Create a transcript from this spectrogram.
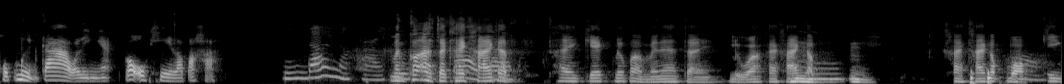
ครบหมื่นเก้าอะไรเงี้ยก็โอเคแล้วปะคะได้นะคะคืมันก็อาจจะคล้ายๆกับก็อจไทยเก๊กหรือเปล่าไม่แน่ใจ หรือว่าคล้ายๆกับอืมอืมคล้ายๆกับ walking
